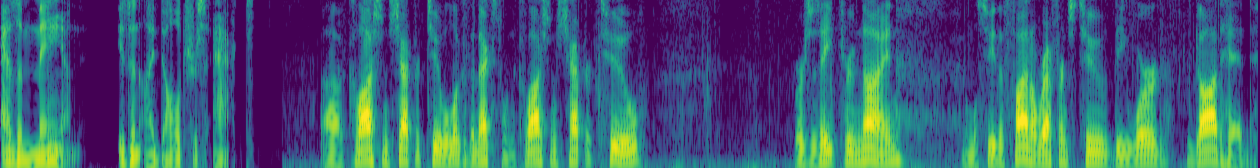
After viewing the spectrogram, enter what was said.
as a man, is an idolatrous act. Uh, Colossians chapter 2, we'll look at the next one. Colossians chapter 2, verses 8 through 9, and we'll see the final reference to the word Godhead.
